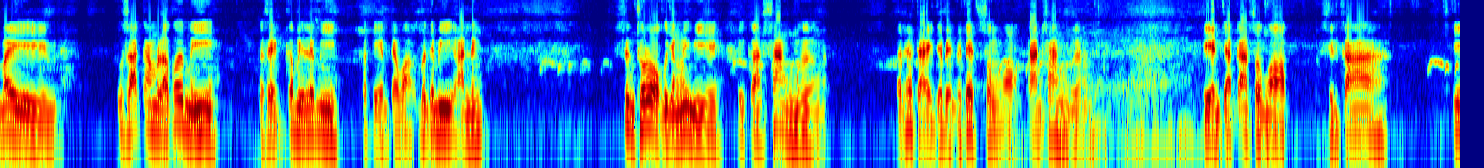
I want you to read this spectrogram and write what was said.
ไม่อุตสาหกรรมเราก็มีเกษตรก็มีแล้วมีก็เตรียมแต่ว่ามันจะมีอีกอันหนึ่งซึ่งทั่วโลกก็ยังไม่มีคือการสร้างเมืองประเทศไทยจะเป็นประเทศส่งออกการสร้างเมือง เปลี่ยนจากการส่งออกสินค้าที่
